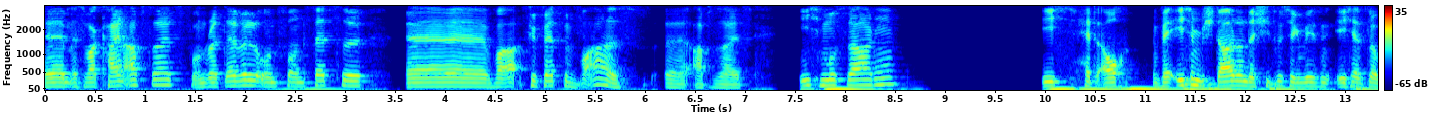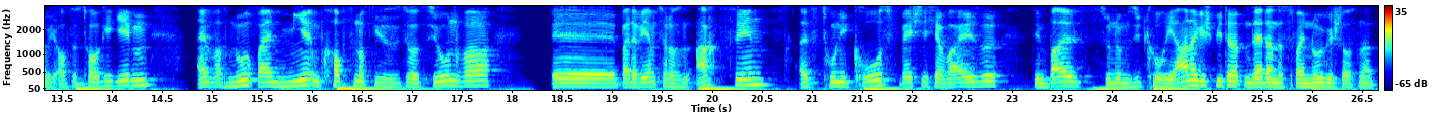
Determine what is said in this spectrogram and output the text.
ähm, es war kein Abseits von Red Devil und von Fetzel. Äh, war, für Fetzel war es äh, Abseits. Ich muss sagen, ich hätte auch, wäre ich im Stadion der Schiedsrichter gewesen, ich hätte, glaube ich, auch das Tor gegeben. Einfach nur, weil mir im Kopf noch diese Situation war, äh, bei der WM 2018, als Toni Groß fälschlicherweise den Ball zu einem Südkoreaner gespielt hat und der dann das 2-0 geschossen hat.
